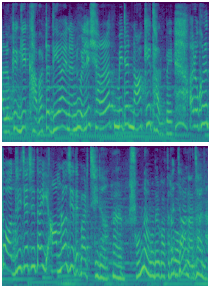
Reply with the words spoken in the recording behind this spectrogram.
আলোকে গিয়ে খাবারটা দিয়ে আয় না নইলে সারা রাত মেয়েটা না খেয়ে থাকবে। আর ওখানে তো অদ্রিজ আছে তাই আমরাও যেতে পারছি না। হ্যাঁ শোন না আমাদের কথাটা বাবা। জানা জানা।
